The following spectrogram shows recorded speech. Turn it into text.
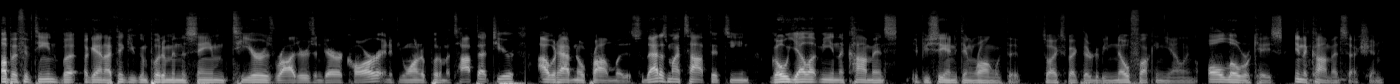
up at 15. But again, I think you can put him in the same tier as Rodgers and Derek Carr. And if you wanted to put him atop that tier, I would have no problem with it. So that is my top 15. Go yell at me in the comments if you see anything wrong with it. So I expect there to be no fucking yelling, all lowercase in the comment section.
